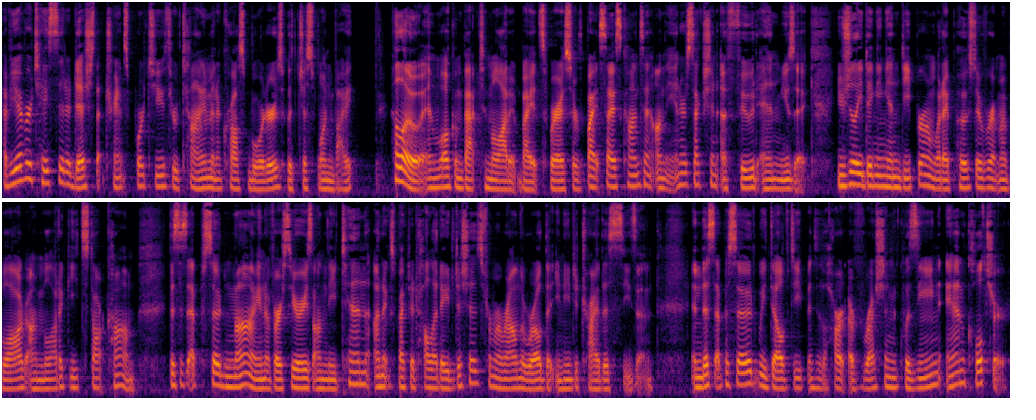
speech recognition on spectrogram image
Have you ever tasted a dish that transports you through time and across borders with just one bite? Hello, and welcome back to Melodic Bites, where I serve bite sized content on the intersection of food and music, usually digging in deeper on what I post over at my blog on melodiceats.com. This is episode 9 of our series on the 10 unexpected holiday dishes from around the world that you need to try this season. In this episode, we delve deep into the heart of Russian cuisine and culture.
